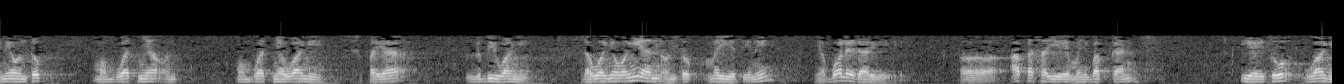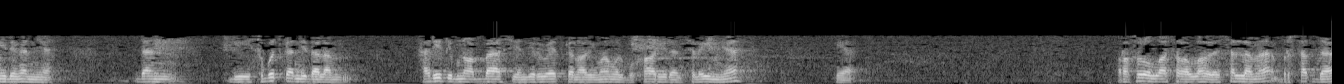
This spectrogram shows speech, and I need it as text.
ini untuk membuatnya membuatnya wangi supaya lebih wangi. Dan wangi-wangian untuk mayit ini ya boleh dari uh, apa saja yang menyebabkan yaitu wangi dengannya dan disebutkan di dalam hadis Ibnu Abbas yang diriwayatkan oleh Imam Al-Bukhari dan selainnya. Ya. Rasulullah sallallahu alaihi wasallam bersabda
